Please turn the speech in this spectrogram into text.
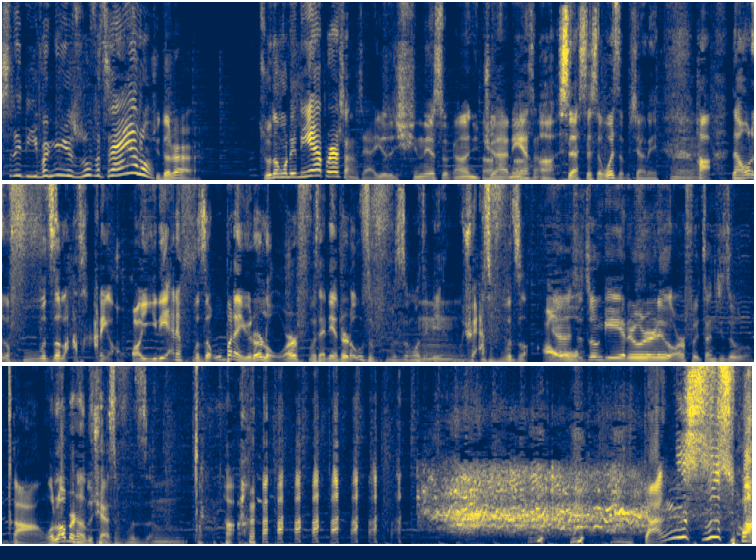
适的地方，你就舒服惨了。锯到哪儿？住到我的脸板上噻，有时亲的时候，刚刚就举他脸上啊，是啊是是，我是这么想的。好，然后我那个胡子拉碴的，哦，一脸的胡子，我本来有点络耳胡噻，你看这儿都是胡子，我这边全是胡子。哦，这种给溜溜的络耳胡长起走了啊，我脑门上都全是胡子。嗯，哈，钢丝刷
